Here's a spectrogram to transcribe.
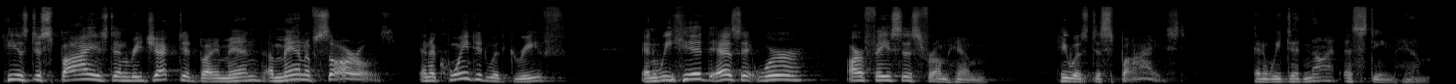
He is despised and rejected by men, a man of sorrows and acquainted with grief, and we hid, as it were, our faces from him. He was despised, and we did not esteem him.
